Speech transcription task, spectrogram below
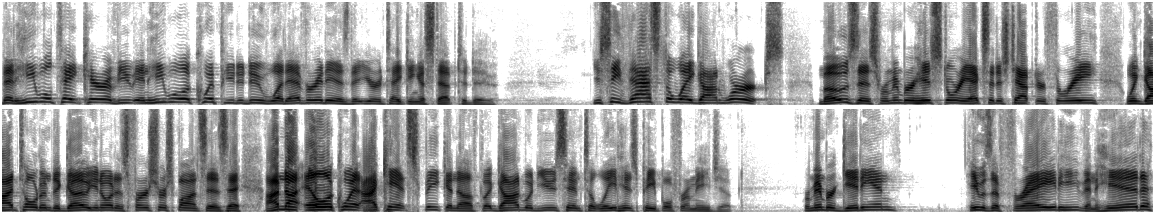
that he will take care of you and he will equip you to do whatever it is that you're taking a step to do. You see, that's the way God works. Moses, remember his story, Exodus chapter 3, when God told him to go, you know what his first response is? Hey, I'm not eloquent, I can't speak enough, but God would use him to lead his people from Egypt. Remember Gideon? He was afraid, he even hid,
